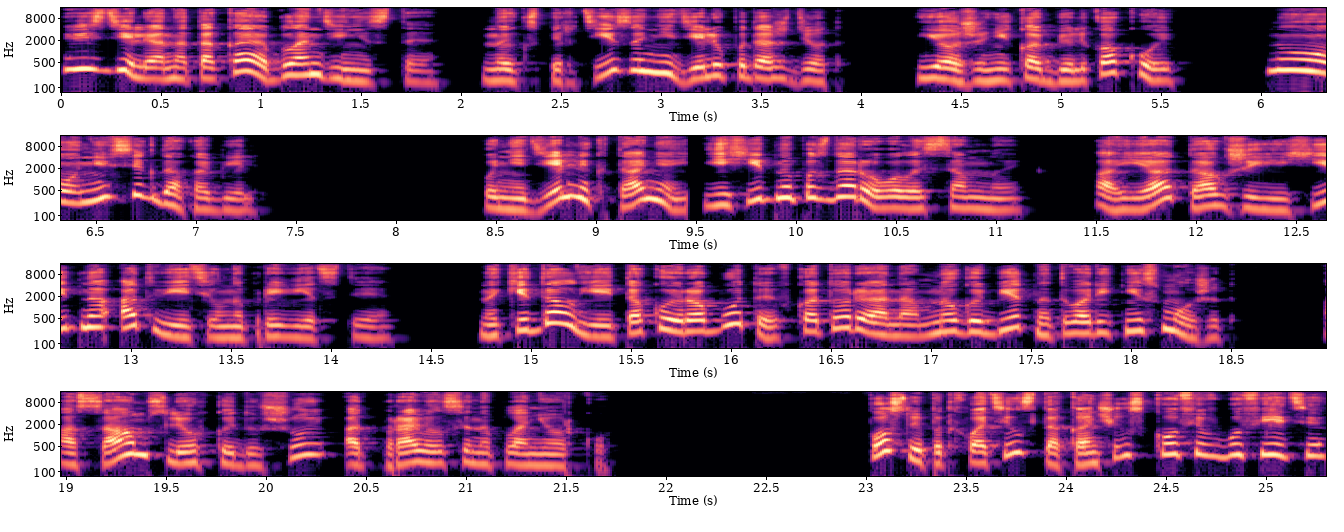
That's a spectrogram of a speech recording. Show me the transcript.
везде ли она такая блондинистая. Но экспертиза неделю подождет. Я же не кобель какой. Ну, не всегда кобель. В понедельник Таня ехидно поздоровалась со мной, а я также ехидно ответил на приветствие. Накидал ей такой работы, в которой она много бед натворить не сможет, а сам с легкой душой отправился на планерку. После подхватил стаканчик с кофе в буфете,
